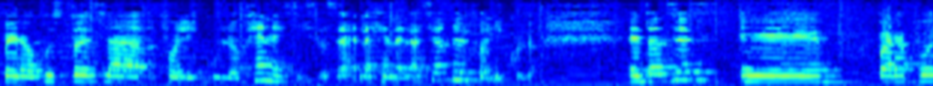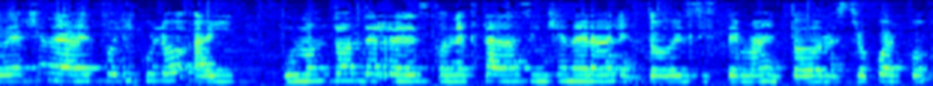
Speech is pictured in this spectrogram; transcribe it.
pero justo es la foliculogénesis, o sea, la generación del folículo. Entonces, eh, para poder generar el folículo hay un montón de redes conectadas en general en todo el sistema, en todo nuestro cuerpo,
